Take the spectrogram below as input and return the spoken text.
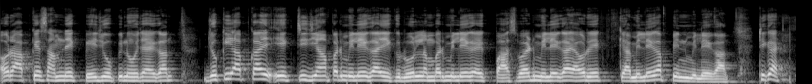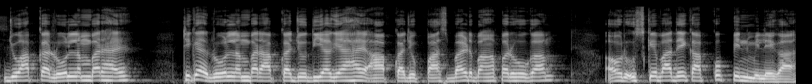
और आपके सामने एक पेज ओपन हो जाएगा, जो कि आपका एक चीज़ यहाँ पर मिलेगा, एक रोल नंबर मिलेगा, एक पासवर्ड मिलेगा और एक क्या मिलेगा? पिन मिलेगा। ठीक है? जो आपका रोल नंबर है, ठीक है? रोल नंबर आपका जो दिया गया है, आपका जो पासवर्ड वहाँ पर होगा और उसके बाद एक आपको पिन मिलेगा।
